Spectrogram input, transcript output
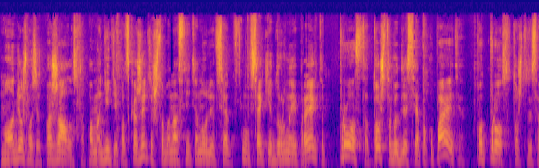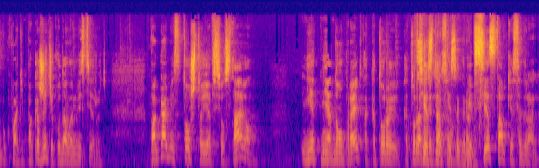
Молодежь просит, пожалуйста, помогите, подскажите, чтобы нас не тянули вся- ну, всякие дурные проекты. Просто то, что вы для себя покупаете, вот просто то, что для себя покупаете, покажите, куда вы инвестируете. Пока есть то, что я все ставил, нет ни одного проекта, который... который Все откатился- ставки сыграли. Нет, все ставки сыграли.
